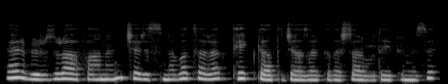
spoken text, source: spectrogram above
her bir zürafanın içerisine batarak tekli atacağız arkadaşlar burada ipimizi.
